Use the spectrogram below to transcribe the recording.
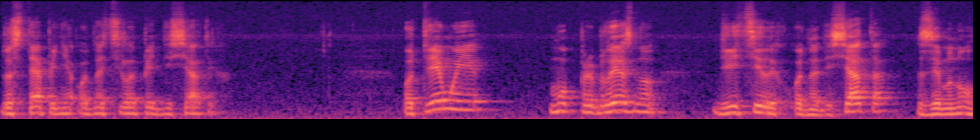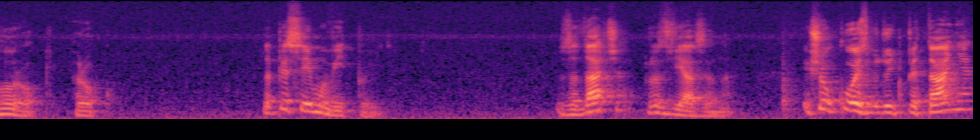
до степеня 1,5. Отримуємо приблизно 2,1 земного року. Записуємо відповідь. Задача розв'язана. Якщо в когось будуть питання,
